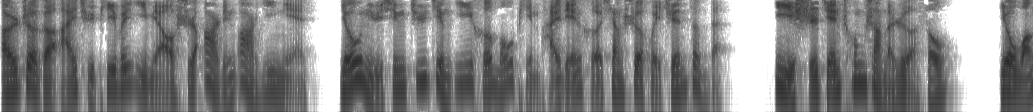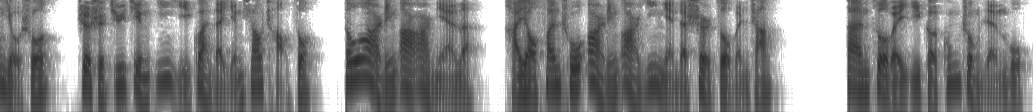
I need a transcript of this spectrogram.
而这个 HPV 疫苗是二零二一年由女星鞠婧祎和某品牌联合向社会捐赠的，一时间冲上了热搜。有网友说，这是鞠婧祎一贯的营销炒作，都二零二二年了。还要翻出二零二一年的事儿做文章，但作为一个公众人物，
